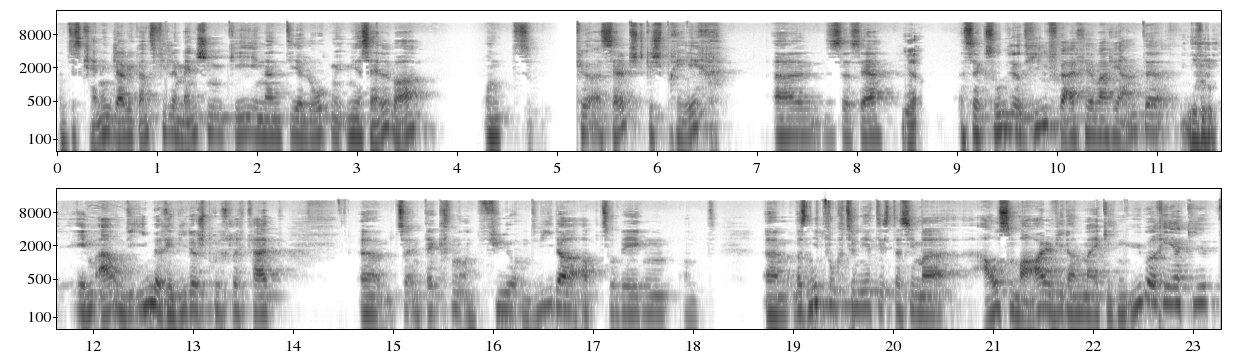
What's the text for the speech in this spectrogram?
und das kennen, glaube ich, ganz viele Menschen, gehe in einen Dialog mit mir selber und für ein Selbstgespräch, äh, ist eine sehr, ja. eine sehr gesunde und hilfreiche Variante, mhm. eben auch um die innere Widersprüchlichkeit äh, zu entdecken und für und wieder abzuwägen. Und ähm, was nicht funktioniert, ist, dass ich mal ausmal, wie dann mein Gegenüber reagiert.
